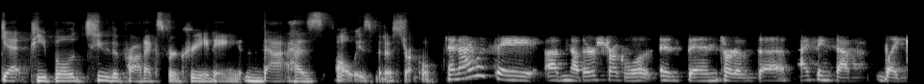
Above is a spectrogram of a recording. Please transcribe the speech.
get people to the products we're creating. That has always been a struggle. And I would say another struggle has been sort of the, I think that's like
